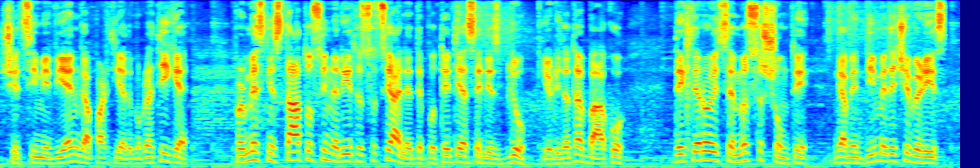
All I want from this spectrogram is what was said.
Shqetësimi vjen nga Partia Demokratike. Përmes një statusi në rrjetet sociale, deputetja e selisë blu, Jorida Tabaku, deklaroi se më së shumti nga vendimet e qeverisë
